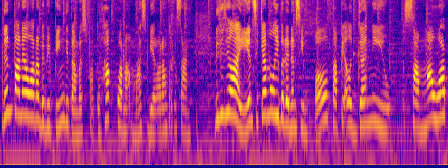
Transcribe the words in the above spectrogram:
Dan panel warna baby pink ditambah sepatu hak warna emas biar orang terkesan Di sisi lain si Camille berdandan simple tapi elegan nih Sama warp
